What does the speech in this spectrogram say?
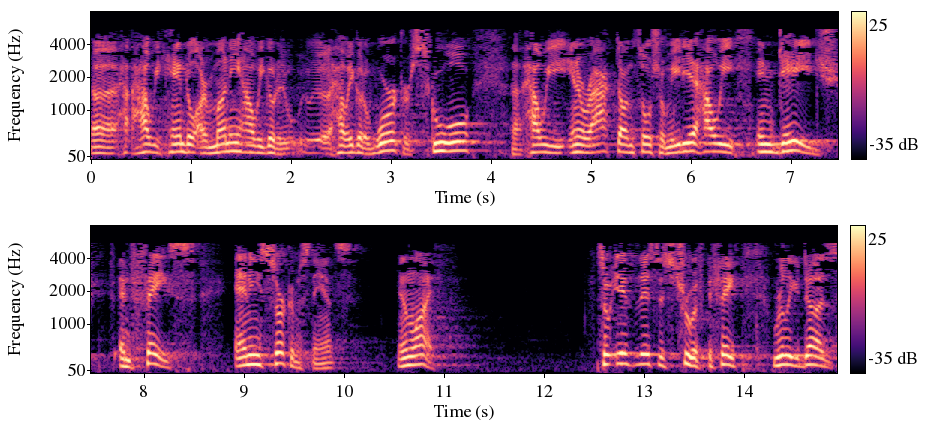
uh, how we handle our money, how we go to, uh, how we go to work or school, uh, how we interact on social media, how we engage and face any circumstance in life. So if this is true, if faith really does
